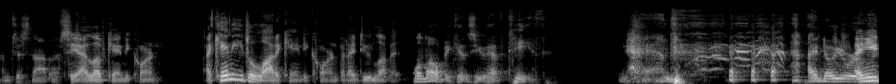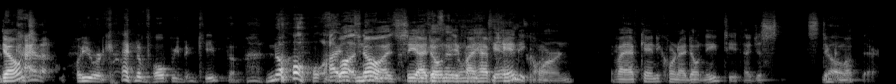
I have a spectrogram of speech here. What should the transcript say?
I'm just not a. See, I love candy corn. I can't eat a lot of candy corn, but I do love it. Well, no, because you have teeth, and I know you were. And you don't? Kind of, well, you were kind of hoping to keep them. No, I well, no. do, I see. I because don't. if I have candy, corn, if I have candy corn, I don't need teeth. I just stick them up there.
